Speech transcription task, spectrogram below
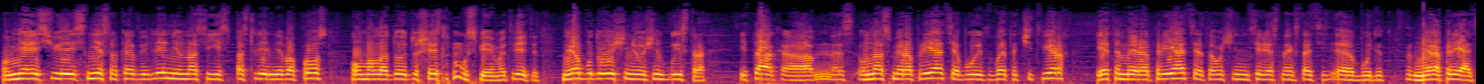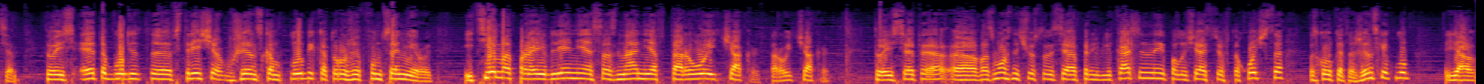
У меня еще есть несколько объявлений, у нас есть последний вопрос о молодой душе, если мы успеем ответить. Но я буду очень и очень быстро. Итак, а, у нас мероприятие будет в этот четверг, и это мероприятие, это очень интересное, кстати, э, будет мероприятие. То есть это будет э, встреча в женском клубе, который уже функционирует. И тема проявления сознания второй чакры, второй чакры. То есть это э, возможность чувствовать себя привлекательной, получать все, что хочется, поскольку это женский клуб, я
